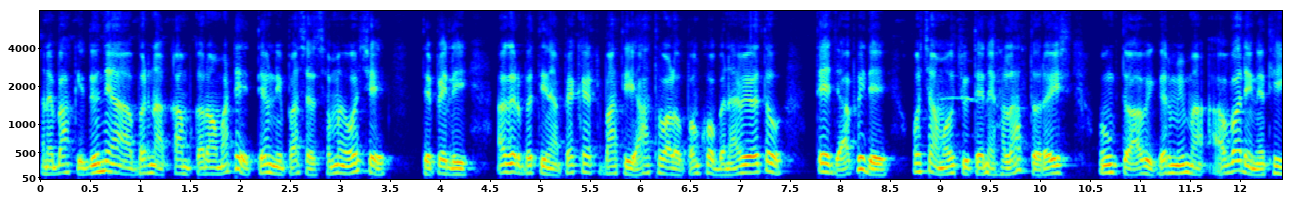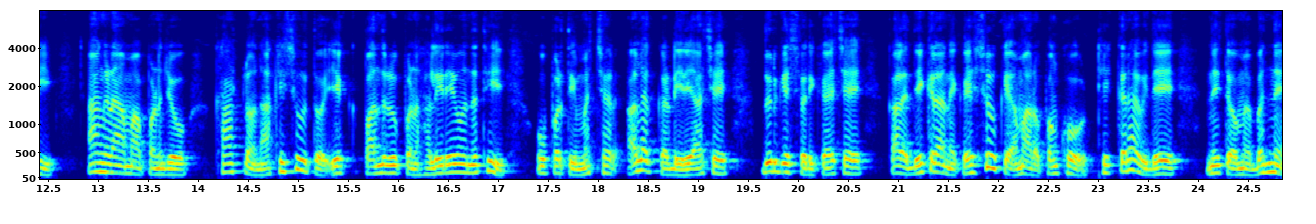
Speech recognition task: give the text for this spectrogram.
અને બાકી દુનિયાભરના કામ કરવા માટે તેમની પાસે સમય હોય છે. તે પેલી અગરબત્તીના પેકેટમાંથી હાથવાળો પંખો બનાવ્યો હતો. તે જ આપી દે. ઓછામાં ઓછું તેને હલાવતો રહીશ. ઊંઘ તો આવી ગરમીમાં આવવાની નથી. આંગણામાં પણ જો ખાટલો નાખીશું તો એક પાંદડું પણ હલી રહ્યું નથી. ઉપરથી મચ્છર અલગ કરી રહ્યા છે. દુર્ગેશ્વરી કહે છે, કાલે દીકરાને કહીશું કે અમારો પંખો ઠીક કરાવી દે, નહીં તો અમે બંને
